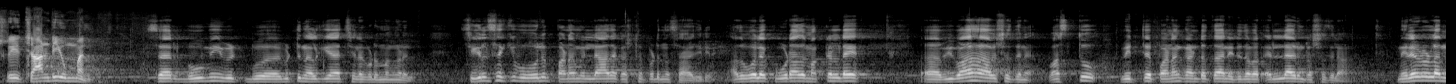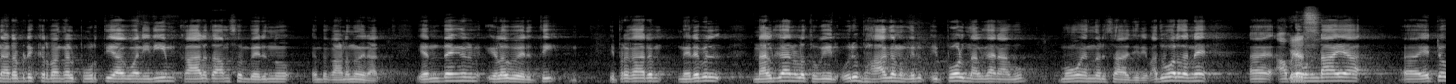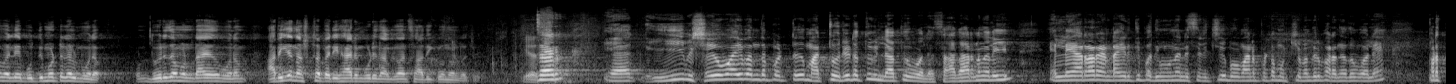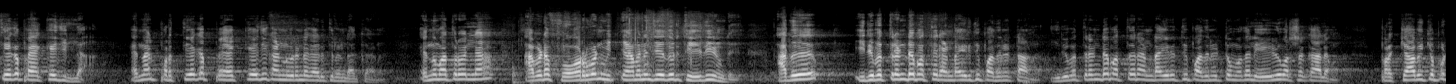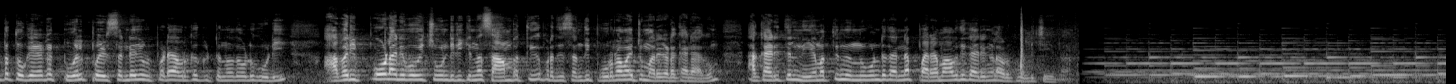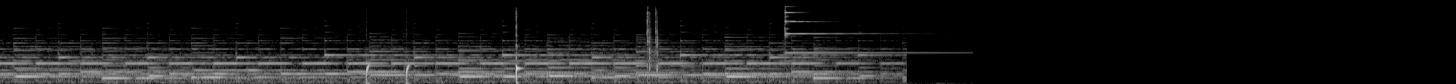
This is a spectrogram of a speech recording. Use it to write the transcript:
Shri Chandy Oommen. Sir ഭൂമി വിട്ടു നൽകിയ ചില കുടുംബങ്ങളിൽ ചികിത്സയ്ക്ക് പോലും പണമില്ലാതെ കഷ്ടപ്പെടുന്ന സാഹചര്യം. അതുപോലെ കൂടാതെ മക്കളുടെ വിവാഹ ആവശ്യത്തിന് വസ്തു വിറ്റ് പണം കണ്ടെത്താനിരുന്നവർ എല്ലാവരും പ്രശ്നത്തിലാണ്. നിലവിലുള്ള നടപടിക്രമങ്ങൾ പൂർത്തിയാകുവാൻ ഇനിയും കാലതാമസം വരുന്നു എന്ന് കാണുന്നതിനാൽ എന്തെങ്കിലും ഇളവ് വരുത്തി ഇപ്രകാരം നിലവിൽ നൽകാനുള്ള തുകയിൽ ഒരു ഭാഗമെങ്കിലും ഇപ്പോൾ നൽകാനാകുമോ എന്നൊരു സാഹചര്യം. അതുപോലെ തന്നെ അവിടെ ഉണ്ടായ ഏറ്റവും വലിയ ബുദ്ധിമുട്ടുകൾ മൂലം ദുരിതമുണ്ടായത് മൂലം അധിക നഷ്ടപരിഹാരം കൂടി നൽകുവാൻ സാധിക്കുമെന്നുള്ള ചോദ്യം സർ ഈ വിഷയവുമായി ബന്ധപ്പെട്ട് മറ്റൊരിടത്തും ഇല്ലാത്തതുപോലെ സാധാരണ നിലയിൽ എൽ എ ആർ ആർ രണ്ടായിരത്തി പതിമൂന്ന് അനുസരിച്ച് ബഹുമാനപ്പെട്ട മുഖ്യമന്ത്രി പറഞ്ഞതുപോലെ പ്രത്യേക പാക്കേജ് ഇല്ല. എന്നാൽ പ്രത്യേക പാക്കേജ് കണ്ണൂരിന്റെ കാര്യത്തിൽ ഉണ്ടാക്കുകയാണ്. എന്ന് മാത്രമല്ല അവിടെ ഫോർവൺ വിജ്ഞാപനം ചെയ്തൊരു തീയതിയുണ്ട്. അത് ഇരുപത്തിരണ്ട് പത്ത് രണ്ടായിരത്തി പതിനെട്ടാണ് ഇരുപത്തിരണ്ട് പത്ത് രണ്ടായിരത്തി പതിനെട്ട് മുതൽ ഏഴ് വർഷക്കാലം പ്രഖ്യാപിക്കപ്പെട്ട തുകയുടെ ട്വൽവ് പെർസെന്റേജ് ഉൾപ്പെടെ അവർക്ക് കിട്ടുന്നതോടുകൂടി അവരിപ്പോൾ അനുഭവിച്ചുകൊണ്ടിരിക്കുന്ന സാമ്പത്തിക പ്രതിസന്ധി പൂർണമായിട്ടും മറികടക്കാനാകും. അക്കാര്യത്തിൽ നിയമത്തിൽ നിന്നുകൊണ്ട് തന്നെ പരമാവധി കാര്യങ്ങൾ അവർക്ക് വേണ്ടി ചെയ്യുന്നതാണ്.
